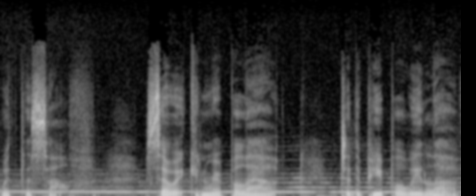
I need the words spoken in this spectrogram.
with the self so it can ripple out to the people we love,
